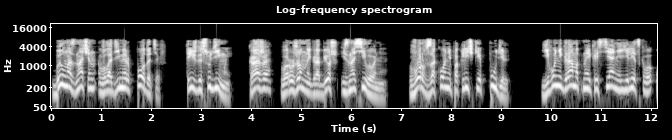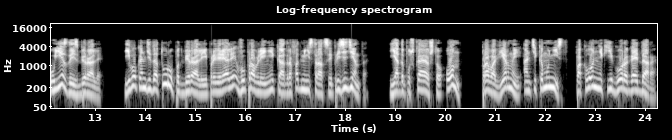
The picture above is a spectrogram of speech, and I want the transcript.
был назначен Владимир Подотев, трижды судимый, кража, вооруженный грабеж, изнасилование, вор в законе по кличке Пудель. Его неграмотные крестьяне Елецкого уезда избирали, его кандидатуру подбирали и проверяли в управлении кадров администрации президента. Я допускаю, что он правоверный антикоммунист, поклонник Егора Гайдара,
